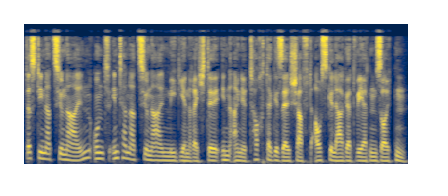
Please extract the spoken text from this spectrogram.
dass die nationalen und internationalen Medienrechte in eine Tochtergesellschaft ausgelagert werden sollten.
